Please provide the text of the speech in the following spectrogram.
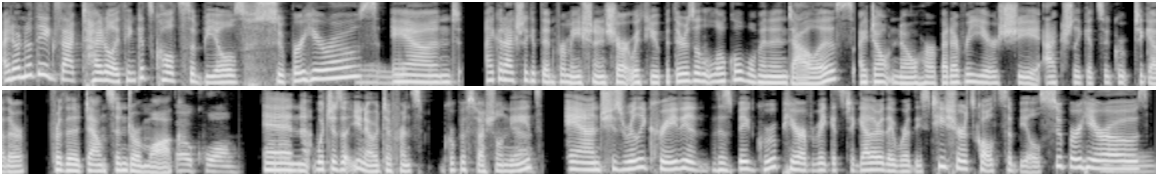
I don't know the exact title. I think it's called Sabile's Superheroes. Mm. And I could actually get the information and share it with you, but there's a local woman in Dallas. I don't know her, but every year she actually gets a group together for the Down syndrome walk. Oh, cool. And which is a, you know, a different group of special needs. Yeah. And she's really created this big group here. Everybody gets together. They wear these t-shirts called Sabile's Superheroes. Mm-hmm.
